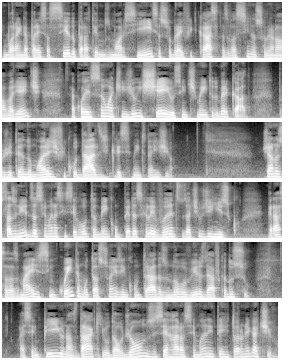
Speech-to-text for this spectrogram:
Embora ainda pareça cedo para termos maior ciência sobre a eficácia das vacinas sobre a nova variante, a correção atingiu em cheio o sentimento do mercado, projetando maiores dificuldades de crescimento da região. Já nos Estados Unidos, a semana se encerrou também com perdas relevantes dos ativos de risco, graças às mais de 50 mutações encontradas no novo vírus da África do Sul. O S&P, o Nasdaq e o Dow Jones encerraram a semana em território negativo,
